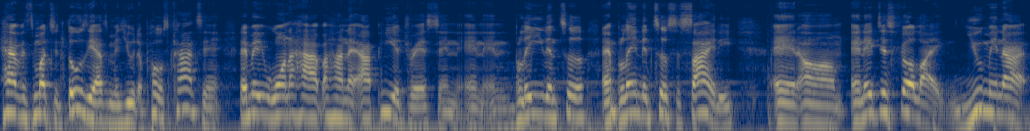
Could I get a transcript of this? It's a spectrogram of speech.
have as much enthusiasm as you to post content, they maybe want to hide behind that IP address and, and, and bleed into and blend into society, and um and they just feel like you may not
